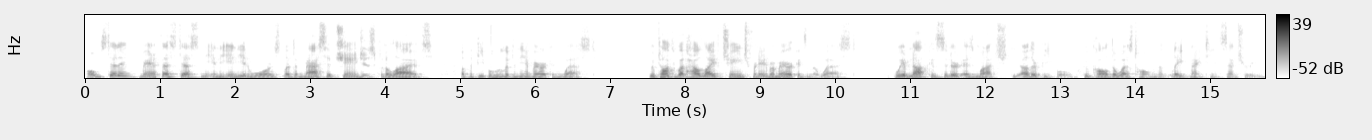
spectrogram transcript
Homesteading, Manifest Destiny, and the Indian Wars led to massive changes for the lives of the people who lived in the American West. We've talked about how life changed for Native Americans in the West, but we have not considered as much the other people who called the West home in the late 19th century.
